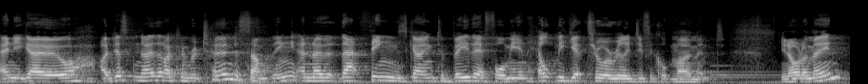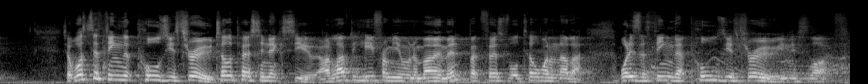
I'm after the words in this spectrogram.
and you go, oh, I just know that I can return to something and know that that thing's going to be there for me and help me get through a really difficult moment. You know what I mean? So, what's the thing that pulls you through? Tell the person next to you. I'd love to hear from you in a moment, but first of all, tell one another. What is the thing that pulls you through in this life?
